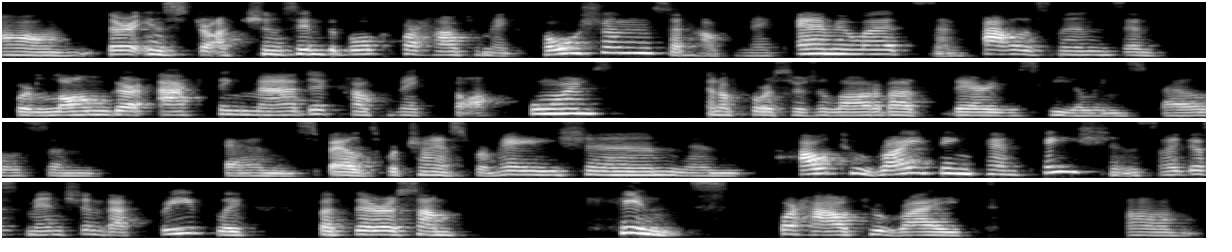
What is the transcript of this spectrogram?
Um, there are instructions in the book for how to make potions and how to make amulets and talismans and for longer acting magic, how to make thought forms. And of course, there's a lot about various healing spells and and spells for transformation and how to write incantations. I just mentioned that briefly, but there are some hints for how to write um,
